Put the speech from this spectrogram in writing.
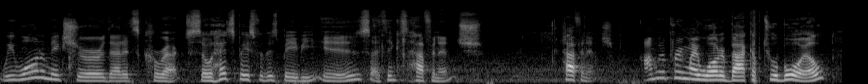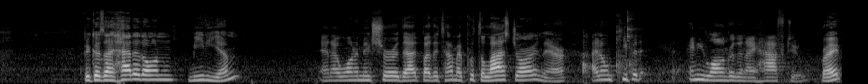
we want to make sure that it's correct. So headspace for this baby is, I think it's half an inch. Half an inch. I'm going to bring my water back up to a boil because I had it on medium and I want to make sure that by the time I put the last jar in there, I don't keep it any longer than I have to, right?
